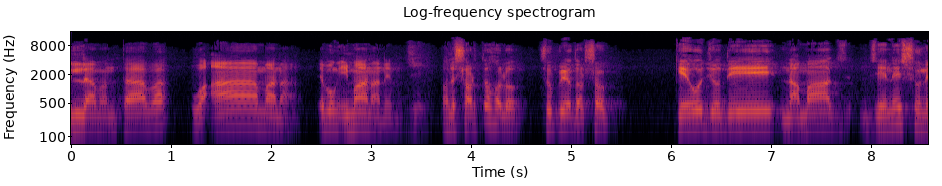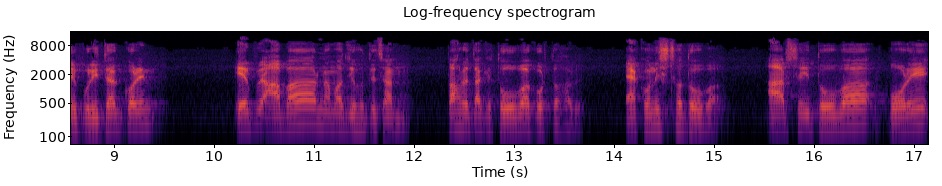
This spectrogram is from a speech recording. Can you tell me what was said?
ইল্লা মান্তাবা ও আমানা এবং ইমান আনেন। তাহলে শর্ত হলো সুপ্রিয় দর্শক কেউ যদি নামাজ জেনে শুনে পরিত্যাগ করেন এরপরে আবার নামাজি হতে চান তাহলে তাকে তৌবা করতে হবে একনিষ্ঠ তৌবা আর সেই তৌবা পরে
